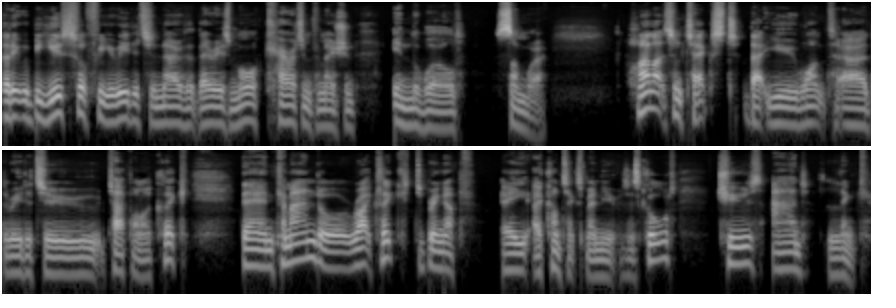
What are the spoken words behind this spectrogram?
that it would be useful for your reader to know that there is more carrot information in the world somewhere. Highlight some text that you want uh, the reader to tap on or click, then command or right click to bring up a, a context menu, as it's called, choose Add Link.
